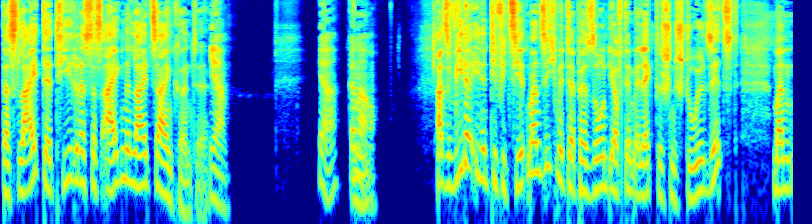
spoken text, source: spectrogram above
Das Leid der Tiere, das das eigene Leid sein könnte. Ja. Ja, genau. Mhm. Also wieder identifiziert man sich mit der Person, die auf dem elektrischen Stuhl sitzt. Man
